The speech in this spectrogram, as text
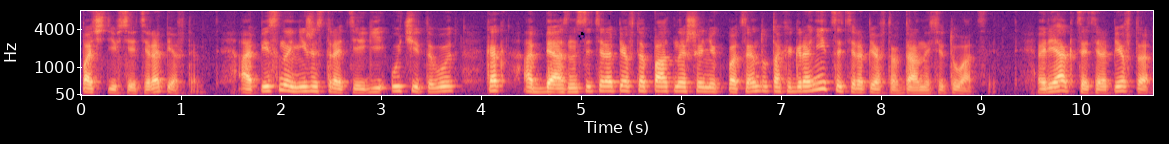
почти все терапевты. Описанные ниже стратегии учитывают как обязанности терапевта по отношению к пациенту, так и границы терапевта в данной ситуации. Реакция терапевта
